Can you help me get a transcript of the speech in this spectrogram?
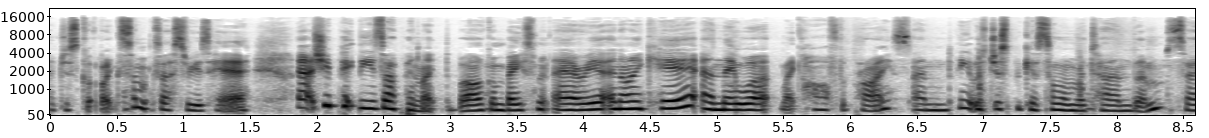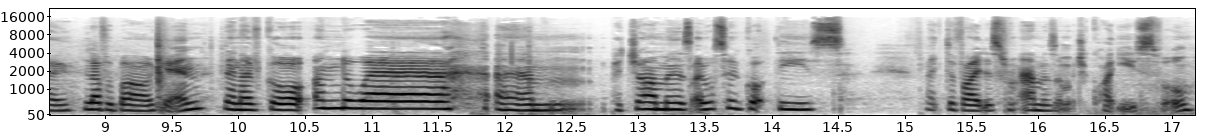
I've just got like some accessories here. I actually picked these up in like the bargain basement area in Ikea and they were like half the price and I think it was just because someone returned them so love a bargain. Then I've got underwear, um, pyjamas. I also got these like dividers from Amazon which are quite useful.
